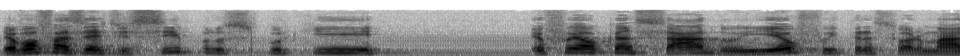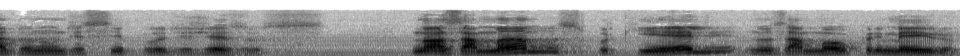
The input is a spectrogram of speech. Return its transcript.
Eu vou fazer discípulos porque eu fui alcançado e eu fui transformado num discípulo de Jesus. Nós amamos porque Ele nos amou primeiro.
